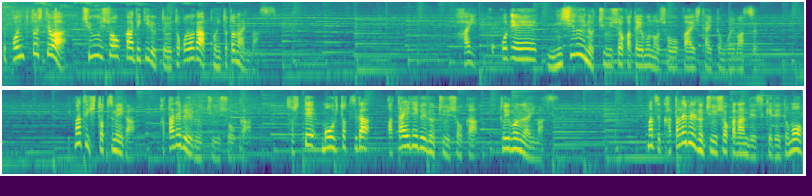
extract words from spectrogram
でポイントとしては、抽象化できるというところがポイントとなります。はい、ここで2種類の抽象化というものを紹介したいと思います。まず1つ目が型レベルの抽象化、そしてもう1つが値レベルの抽象化というものになります。まず型レベルの抽象化なんですけれども、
